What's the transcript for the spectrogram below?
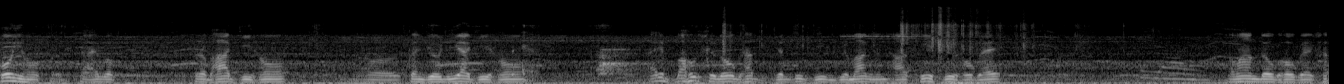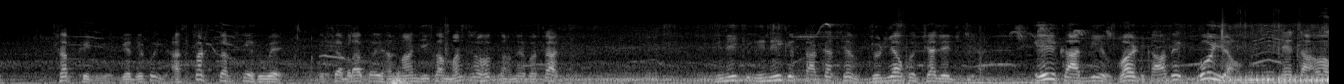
कोई हो, चाहे वो प्रभात जी हों और कंजोलिया जी हों। अरे बहुत से लोग हैं, जल्दी दिमाग में आशीष जी हो गए। तमाम लोग हो गए, सब सबके लिए। ये देखो स्पष्ट करते हुए, इससे बड़ा कोई हनुमान जी का मंत्र हो तो हमें बता दें। इन्हीं की इन्हीं की ताकत से दुनिया को चैलेंज किया। एक आदमी वर्ल्ड का अब कोई आओ। नेता हो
